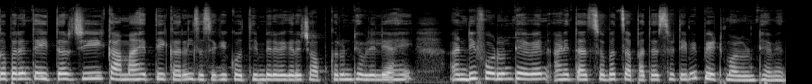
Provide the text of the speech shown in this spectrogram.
तोपर्यंत इतर जी कामं आहेत ती करेल जसं की कोथिंबीर वगैरे चॉप करून ठेवलेली आहे. अंडी फोडून ठेवेन आणि त्याचसोबत चपात्यासाठी मी पीठ मळून ठेवेन.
